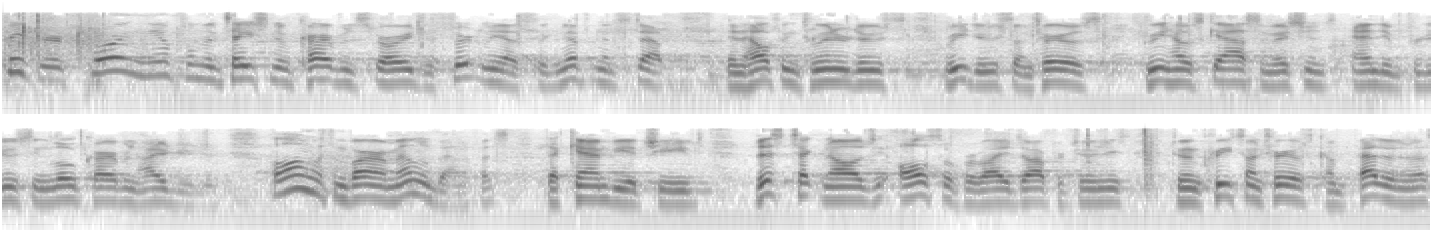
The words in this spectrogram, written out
Speaker, exploring the implementation of carbon storage is certainly a significant step in helping to introduce, reduce Ontario's greenhouse gas emissions and in producing low-carbon hydrogen. Along with environmental benefits that can be achieved, this technology also provides opportunities to increase Ontario's competitiveness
